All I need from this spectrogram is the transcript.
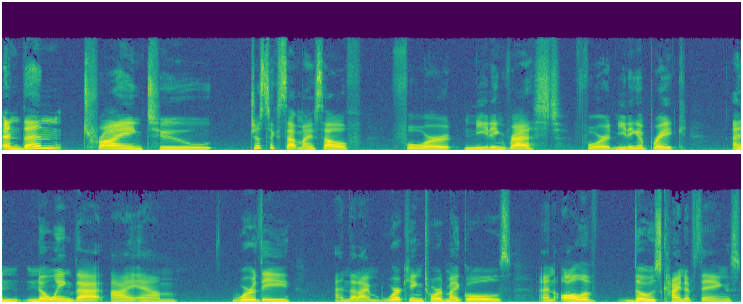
and then trying to just accept myself for needing rest, for needing a break, and knowing that I am worthy and that I'm working toward my goals and all of those kind of things,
